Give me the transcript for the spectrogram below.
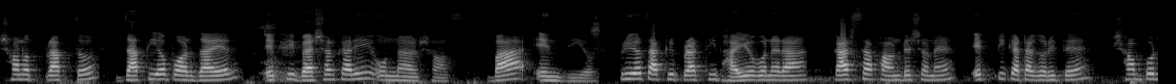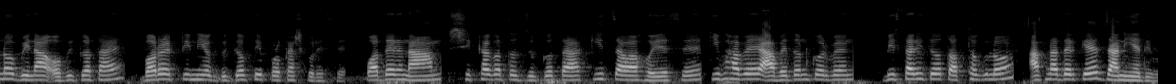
সনদপ্রাপ্ত জাতীয় পর্যায়ের একটি বেসরকারি উন্নয়ন সংস্থা। বা এনজিও। প্রিয় চাকরি প্রার্থী ভাই বোনেরা, কারসা ফাউন্ডেশনে একটি ক্যাটাগরিতে সম্পূর্ণ বিনা অভিজ্ঞতায় বড় একটি নিয়োগ বিজ্ঞপ্তি প্রকাশ করেছে। পদের নাম, শিক্ষাগত যোগ্যতা, কি চাওয়া হয়েছে, কীভাবে আবেদন করবেন, বিস্তারিত তথ্যগুলো আপনাদেরকে জানিয়ে দিব।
